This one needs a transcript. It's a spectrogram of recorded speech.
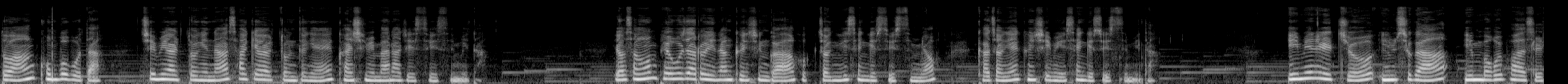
또한 공부보다 취미활동이나 사교활동 등에 관심이 많아질 수 있습니다. 여성은 배우자로 인한 근심과 걱정이 생길 수 있으며 가정에 근심이 생길 수 있습니다. 이민일주 임수가 임목을 보았을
